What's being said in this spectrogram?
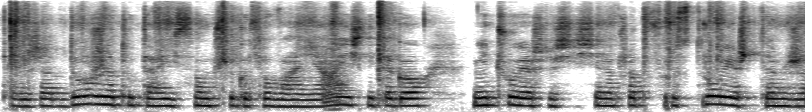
Także duże tutaj są przygotowania. Jeśli tego nie czujesz, jeśli się na przykład frustrujesz tym, że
